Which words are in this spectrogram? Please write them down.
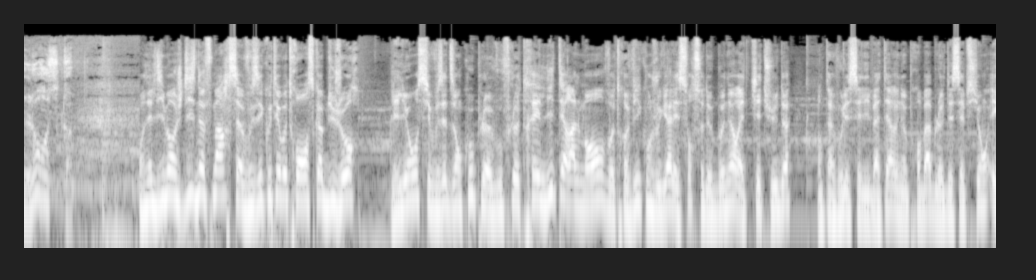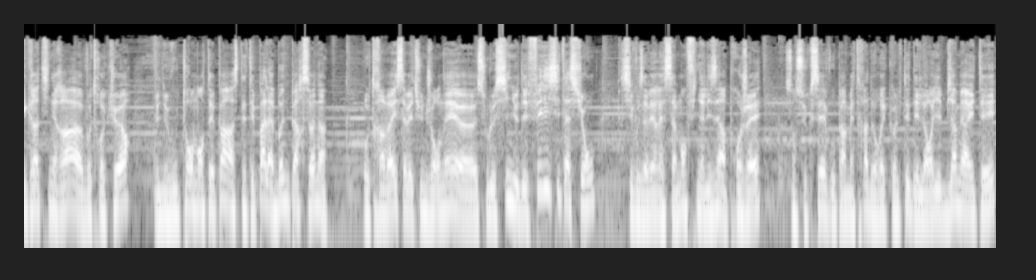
L'horoscope. On est le dimanche 19 mars, vous écoutez votre horoscope du jour les lions, si vous êtes en couple, vous flotterez littéralement, votre vie conjugale est source de bonheur et de quiétude. Quant à vous les célibataires, une probable déception égratignera votre cœur, mais ne vous tourmentez pas, hein, ce n'était pas la bonne personne. Au travail, ça va être une journée euh, sous le signe des félicitations. Si vous avez récemment finalisé un projet, son succès vous permettra de récolter des lauriers bien mérités.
